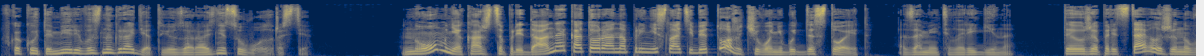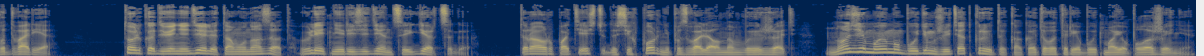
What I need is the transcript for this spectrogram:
в какой-то мере вознаградят ее за разницу в возрасте. «Ну, мне кажется, приданное, которое она принесла тебе, тоже чего-нибудь достоит», — заметила Регина. «Ты уже представил жену во дворе?» «Только две недели тому назад, в летней резиденции герцога. Траур по тестю до сих пор не позволял нам выезжать, но зимой мы будем жить открыто, как этого требует мое положение.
